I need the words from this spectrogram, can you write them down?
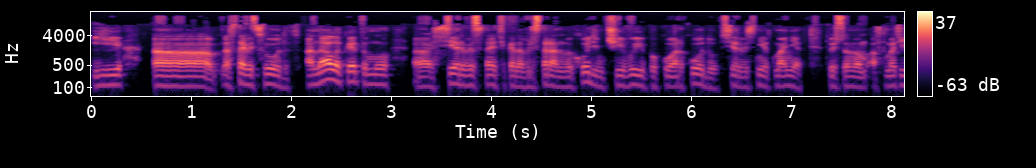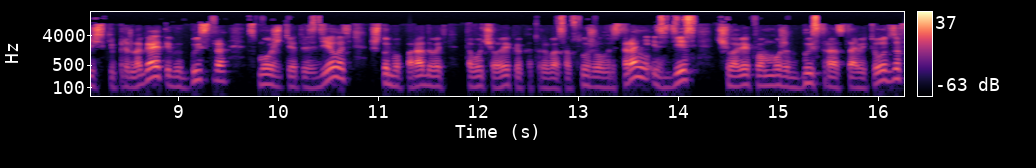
и э, оставить свой отзыв. Аналог этому э, сервис, знаете, когда в ресторан мы ходим, чаевые по QR-коду, сервис нет монет. То есть он вам автоматически предлагает, и вы быстро сможете это сделать, чтобы порадовать того человека, который вас обслуживал в ресторане. И здесь человек вам может быстро оставить отзыв.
